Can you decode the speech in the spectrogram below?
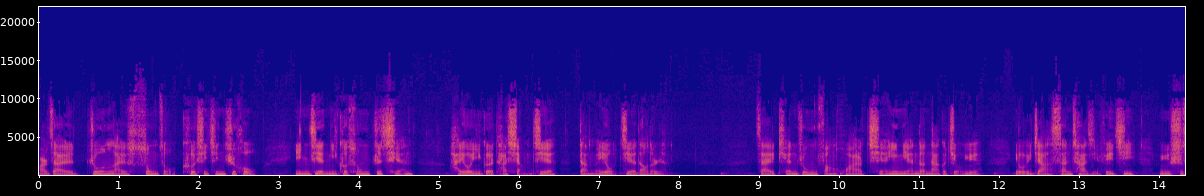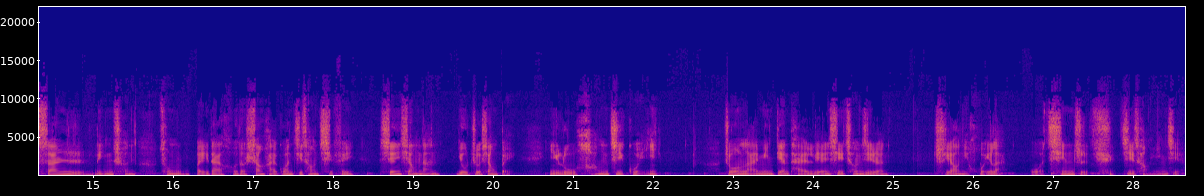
而在周恩来送走柯西金之后，迎接尼克松之前，还有一个他想接但没有接到的人。在田中访华前一年的那个九月，有一架三叉戟飞机于十三日凌晨从北戴河的山海关机场起飞，先向南，又折向北。一路航迹诡异，周恩来命电台联系乘机人，只要你回来，我亲自去机场迎接。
